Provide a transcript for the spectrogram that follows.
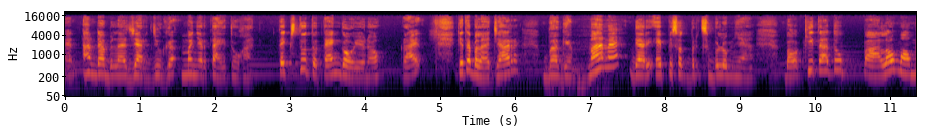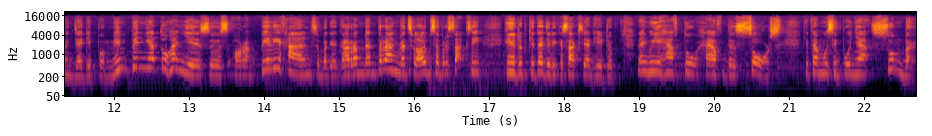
dan Anda belajar juga menyertai Tuhan. Takes two to tango, you know right? Kita belajar bagaimana dari episode sebelumnya bahwa kita tuh kalau mau menjadi pemimpinnya Tuhan Yesus, orang pilihan sebagai garam dan terang dan selalu bisa bersaksi, hidup kita jadi kesaksian hidup. Dan we have to have the source. Kita mesti punya sumber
